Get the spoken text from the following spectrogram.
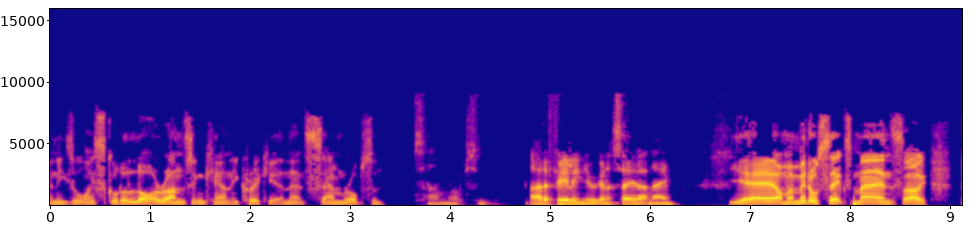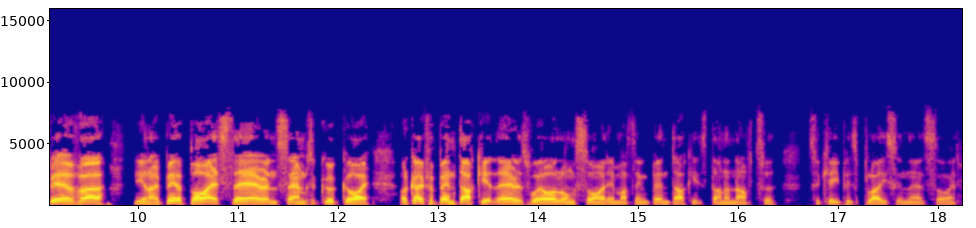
And he's always scored a lot of runs in county cricket, and that's Sam Robson. Sam Robson. I had a feeling you were going to say that name. Yeah, I'm a Middlesex man, so bit of a, you know, bit of bias there, and Sam's a good guy. I'd go for Ben Duckett there as well alongside him. I think Ben Duckett's done enough to, to keep his place in that side.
